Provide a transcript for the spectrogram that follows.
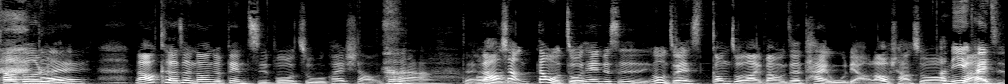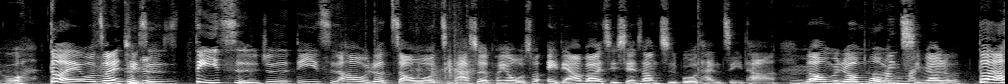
超多人。然后柯震东就变直播主，我快笑了。对啊，对。然后像，但我昨天就是因为我昨天工作到一半，我真的太无聊，然后我想说，你也开直播？对，我昨天其实。第一次就是第一次，然后我就找我吉他社的朋友，我说：“哎，等下要不要一起线上直播弹吉他？”然后我们就莫名其妙就对啊，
